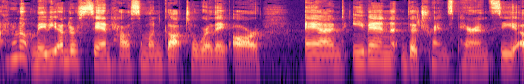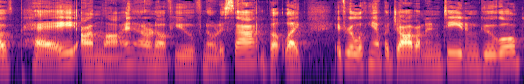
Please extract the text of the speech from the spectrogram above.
I don't know, maybe understand how someone got to where they are. And even the transparency of pay online. I don't know if you've noticed that, but like if you're looking up a job on Indeed and Google,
